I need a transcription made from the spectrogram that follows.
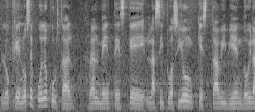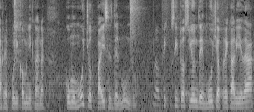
Lo que no se puede ocultar realmente es que la situación que está viviendo hoy la República Dominicana, como muchos países del mundo, una situación de mucha precariedad,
